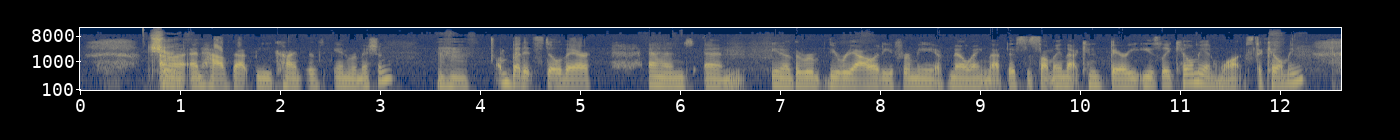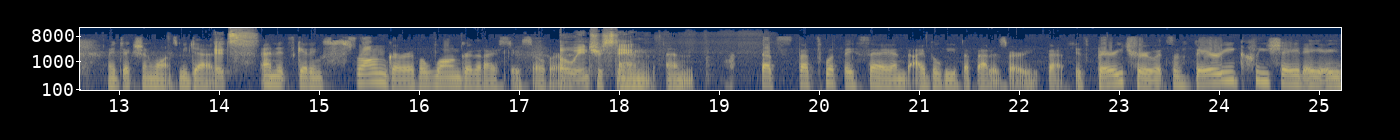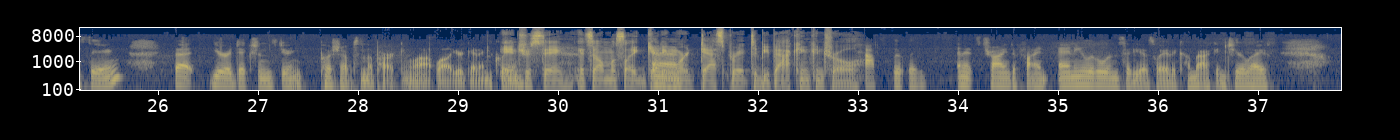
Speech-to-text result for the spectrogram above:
Sure. uh, and have that be kind of in remission, hmm but it's still there, and and you know the re- the reality for me of knowing that this is something that can very easily kill me and wants to kill me. My addiction wants me dead. It's and it's getting stronger the longer that I stay sober. oh interesting. and and that's that's what they say, and I believe that that is very that it's very true. It's a very cliched AA saying that your addiction's doing push-ups in the parking lot while you're getting clean. Interesting. It's almost like getting And- more desperate to be back in control. Absolutely. And it's trying to find any little insidious way to come back into your life.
